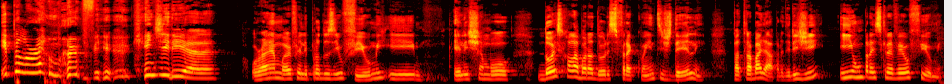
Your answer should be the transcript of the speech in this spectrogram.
e pelo Ryan Murphy. Quem diria, né? O Ryan Murphy ele produziu o filme e ele chamou dois colaboradores frequentes dele para trabalhar, para dirigir e um para escrever o filme.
